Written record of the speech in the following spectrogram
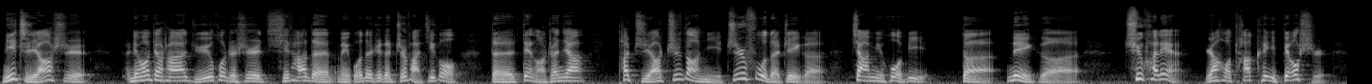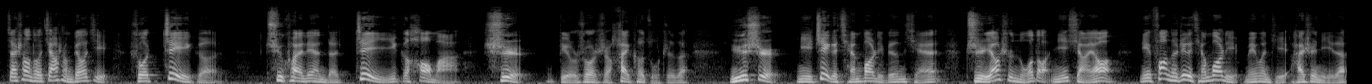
你只要是联邦调查局或者是其他的美国的这个执法机构的电脑专家，他只要知道你支付的这个加密货币的那个区块链，然后它可以标识在上头加上标记，说这个区块链的这一个号码是，比如说是骇客组织的。于是你这个钱包里边的钱，只要是挪到你想要。你放在这个钱包里没问题，还是你的。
